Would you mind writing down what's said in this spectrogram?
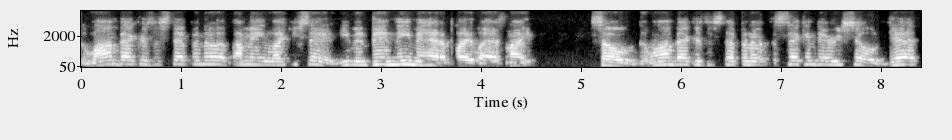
the linebackers are stepping up. I mean, like you said, even Ben Niemann had a play last night. So the linebackers are stepping up. The secondary showed depth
